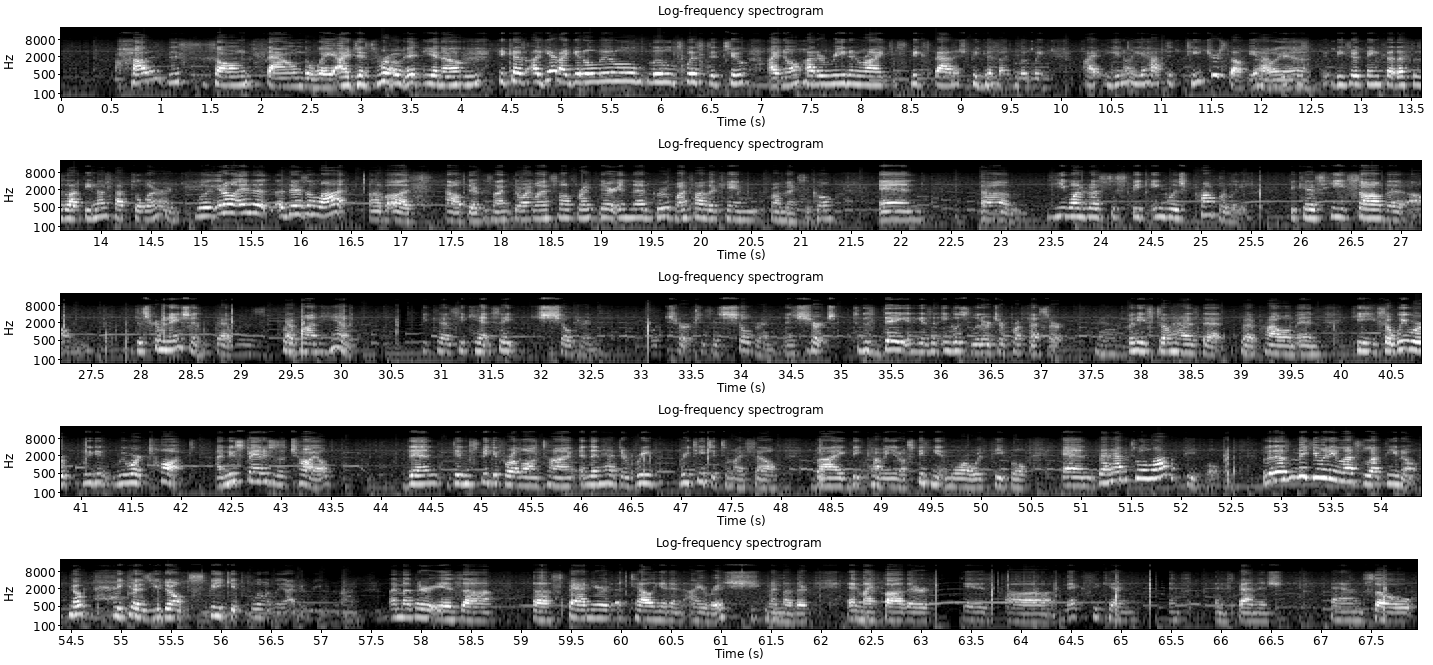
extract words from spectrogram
how does this song sound the way I just wrote it, you know? Mm -hmm. Because again, I get a little little twisted too. I know how to read and write, speak Spanish because I literally, I you know, you have to teach yourself. You have oh, yeah. Is, these are things that us as Latinas have to learn. Well, you know, and uh, there's a lot of us out there because I'm throwing myself right there in that group. My father came from Mexico, and um, he wanted us to speak English properly because he saw the um, discrimination that was put upon him because he can't say children or church. He says children and church to this day, and he is an English literature professor. Yeah. But he still has that, that problem, and he. So we were we didn't we weren't taught. I knew Spanish as a child, then didn't speak it for a long time, and then had to re reteach it to myself by becoming you know speaking it more with people, and that happened to a lot of people. But it doesn't make you any less Latino. Nope. Because you don't speak it fluently. I can read it. My mother is. Uh, uh, Spaniard, Italian, and Irish, my mother, and my father is uh, Mexican and, and Spanish. And so,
